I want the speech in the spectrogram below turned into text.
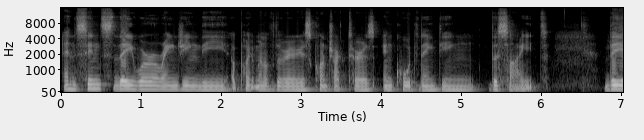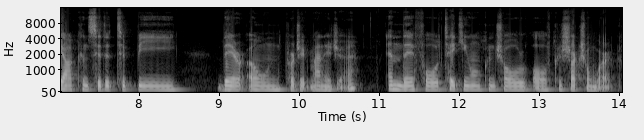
And since they were arranging the appointment of the various contractors and coordinating the site, they are considered to be their own project manager and therefore taking on control of construction work.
